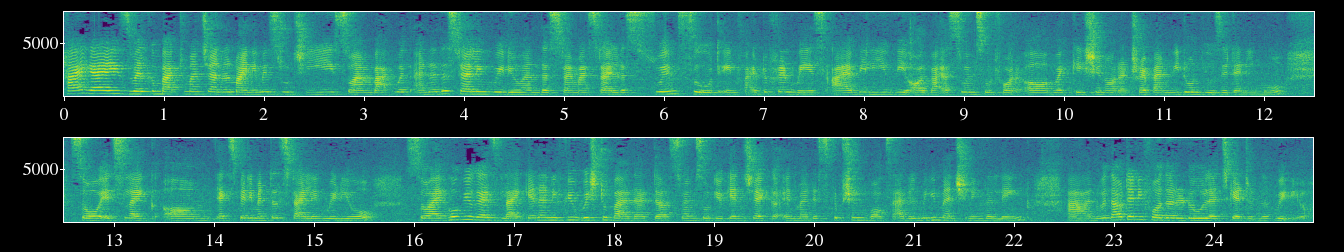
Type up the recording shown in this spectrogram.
Hi guys, welcome back to my channel. My name is Ruchi. So I'm back with another styling video and this time I styled a swimsuit in five different ways. I believe we all buy a swimsuit for a vacation or a trip and we don't use it anymore. So it's like um, experimental styling video. So I hope you guys like it and if you wish to buy that uh, swimsuit you can check in my description box. I will be mentioning the link and without any further ado let's get to the video.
